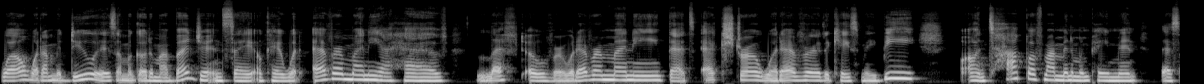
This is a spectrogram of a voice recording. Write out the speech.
well, what I'm going to do is I'm going to go to my budget and say, okay, whatever money I have left over, whatever money that's extra, whatever the case may be, on top of my minimum payment, that's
